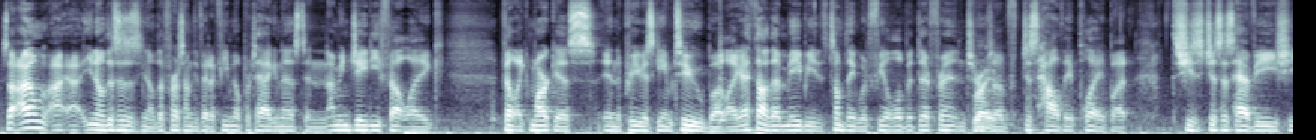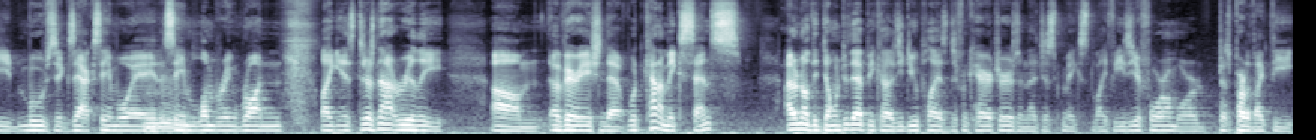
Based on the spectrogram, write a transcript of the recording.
So I, I, you know, this is you know the first time they've had a female protagonist, and I mean JD felt like felt like Marcus in the previous game too, but like I thought that maybe something would feel a little bit different in terms Right. of just how they play, but. She's just as heavy. She moves the exact same way, the same lumbering run. Like it's there's not really um, a variation that would kind of make sense. I don't know they don't do that because you do play as different characters, and that just makes life easier for them, or just part of like the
